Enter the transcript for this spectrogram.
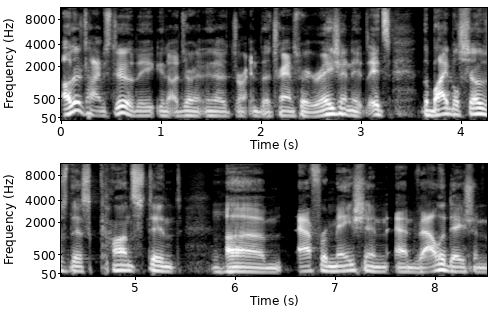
other times too. The you know during you know, during the transfiguration, it, it's the Bible shows this constant Mm-hmm. um, affirmation and validation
